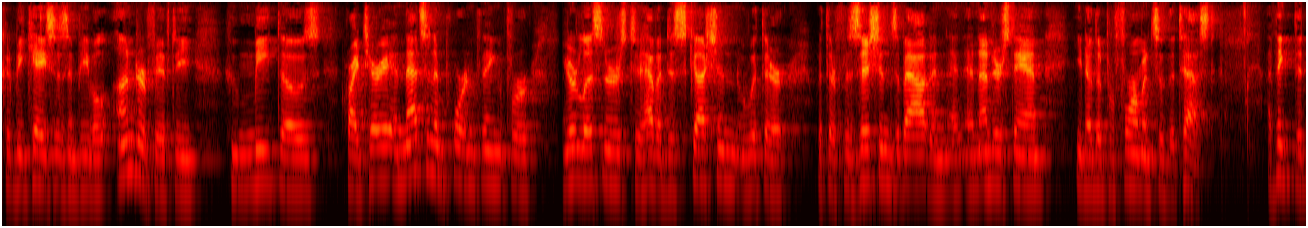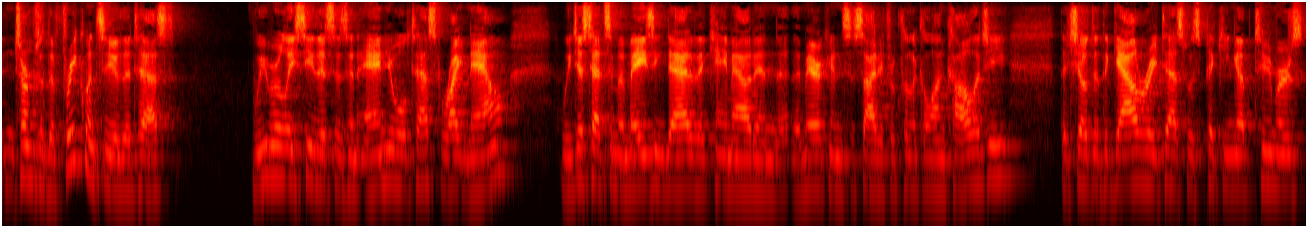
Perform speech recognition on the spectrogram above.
could be cases in people under 50 who meet those criteria. And that's an important thing for your listeners to have a discussion with their, with their physicians about and, and, and understand, you know, the performance of the test. I think that in terms of the frequency of the test, We really see this as an annual test right now. We just had some amazing data that came out in the American Society for Clinical Oncology that showed that the Galleri test was picking up tumors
